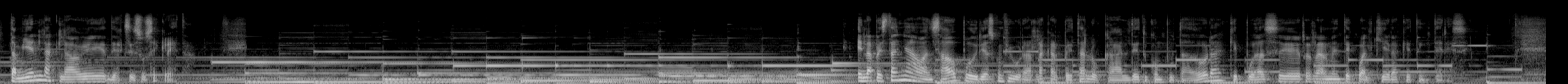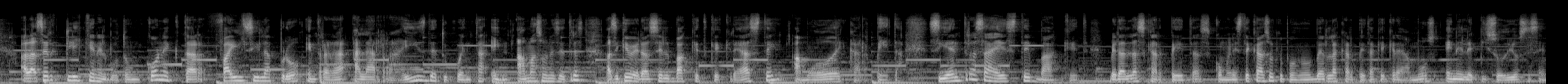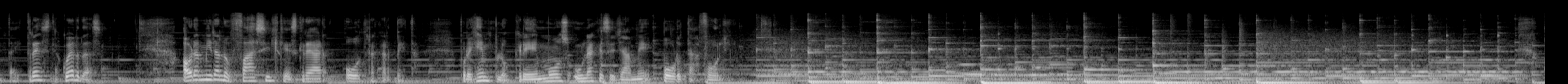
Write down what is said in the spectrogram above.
También la clave de acceso secreta. En la pestaña Avanzado podrías configurar la carpeta local de tu computadora que pueda ser realmente cualquiera que te interese. Al hacer clic en el botón Conectar, FileZilla Pro entrará a la raíz de tu cuenta en Amazon S3, así que verás el bucket que creaste a modo de carpeta. Si entras a este bucket, verás las carpetas, como en este caso que podemos ver la carpeta que creamos en el episodio 63, ¿te acuerdas? Ahora mira lo fácil que es crear otra carpeta. Por ejemplo, creemos una que se llame portafolio.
